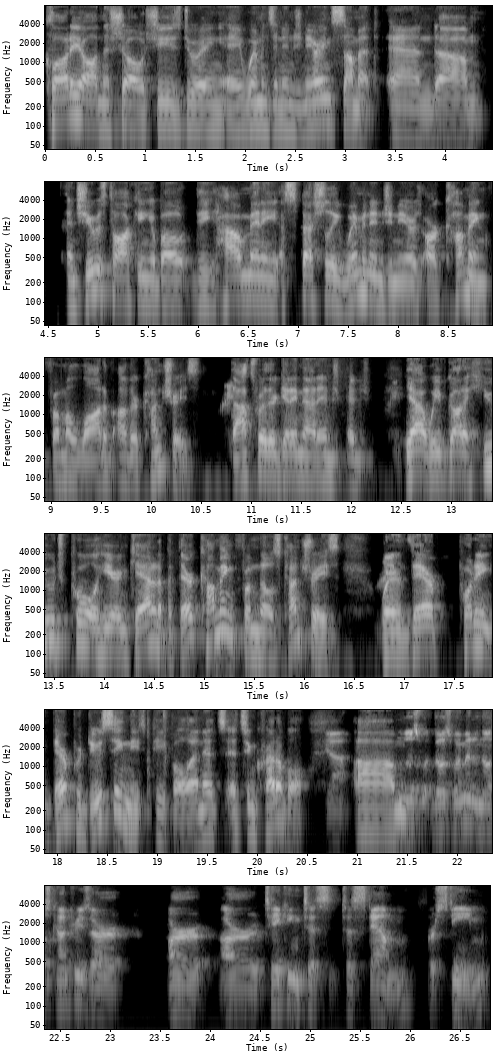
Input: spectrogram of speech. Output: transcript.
Claudia on the show. She's doing a women's in engineering summit, and um, and she was talking about the how many, especially women engineers, are coming from a lot of other countries. That's where they're getting that. In, yeah, we've got a huge pool here in Canada, but they're coming from those countries where they're putting they're producing these people, and it's it's incredible. Yeah, um, those those women in those countries are are are taking to to STEM or STEAM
